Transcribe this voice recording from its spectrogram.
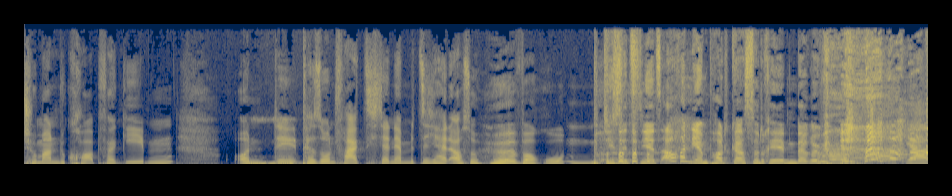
schon mal einen Korb vergeben. Und die Person fragt sich dann ja mit Sicherheit auch so, hä, warum? Die sitzen jetzt auch in ihrem Podcast und reden darüber. ja,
